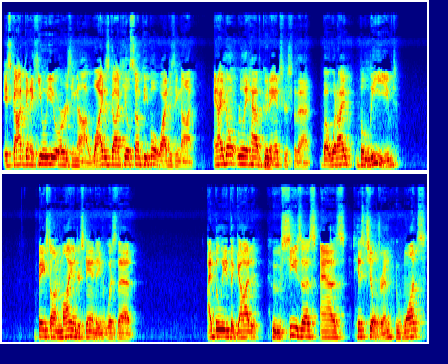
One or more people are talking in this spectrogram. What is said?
is God going to heal you or is he not? Why does God heal some people? Why does he not? And I don't really have good answers for that. But what I believed, based on my understanding, was that I believe that God, who sees us as his children, who wants,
